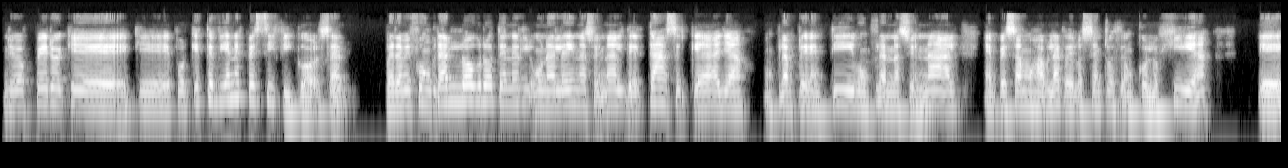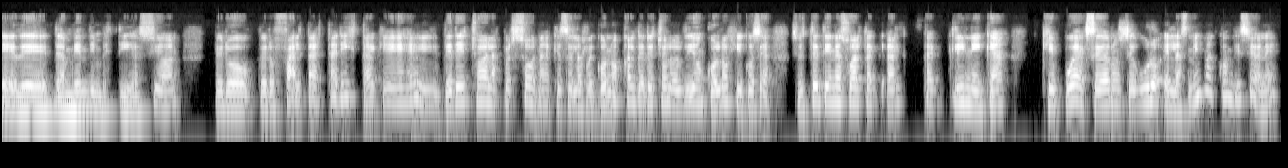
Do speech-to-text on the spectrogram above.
Yo espero que, que, porque este es bien específico, o sea, para mí fue un gran logro tener una ley nacional del cáncer, que haya un plan preventivo, un plan nacional. Empezamos a hablar de los centros de oncología, eh, de, también de investigación, pero, pero falta esta arista que es el derecho a las personas, que se les reconozca el derecho al olvido oncológico. O sea, si usted tiene su alta, alta clínica, que puede acceder a un seguro en las mismas condiciones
